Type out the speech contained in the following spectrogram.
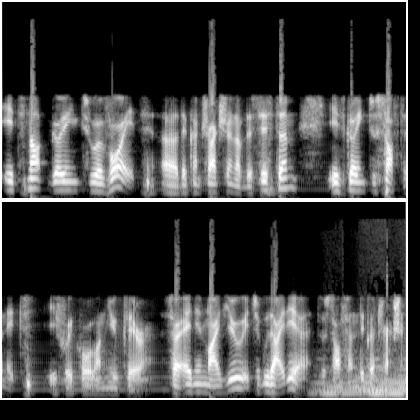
it's not going to avoid uh, the contraction of the system. It's going to soften it if we call on nuclear. So, and in my view, it's a good idea to soften the contraction.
